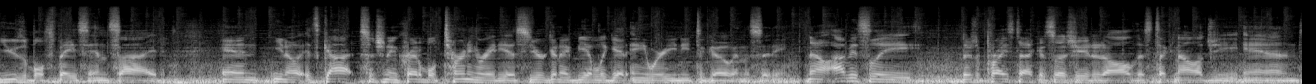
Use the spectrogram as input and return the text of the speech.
usable space inside And you know, it's got such an incredible turning radius, you're gonna be able to get anywhere you need to go in the city. Now, obviously, there's a price tag associated to all this technology and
